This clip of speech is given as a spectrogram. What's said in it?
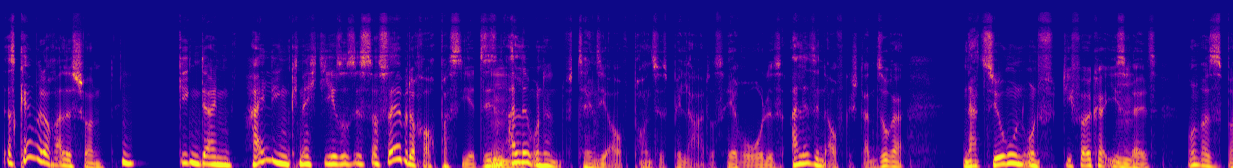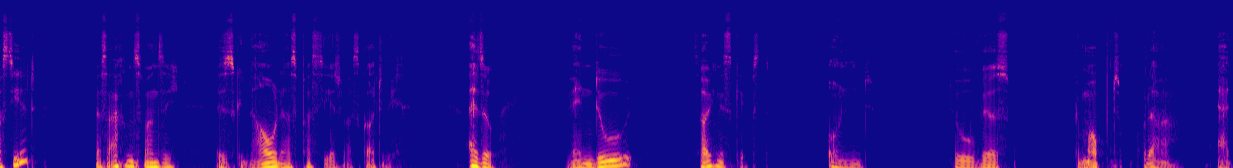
das kennen wir doch alles schon. Mhm. Gegen deinen heiligen Knecht Jesus ist dasselbe doch auch passiert. Sie sind Mhm. alle, und dann zählen sie auf, Pontius Pilatus, Herodes, alle sind aufgestanden, sogar Nationen und die Völker Israels. Und was ist passiert? Vers 28, es ist genau das passiert, was Gott will. Also, wenn du Zeugnis gibst und du wirst gemobbt oder er,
